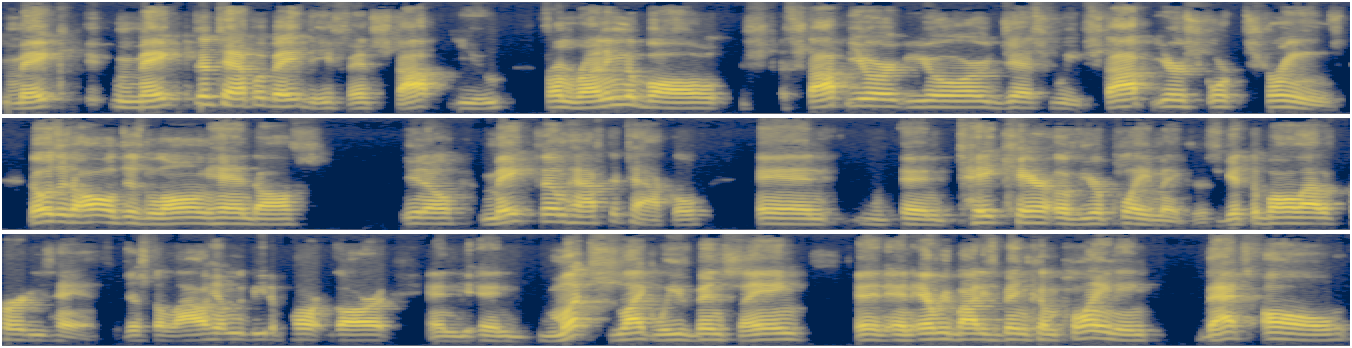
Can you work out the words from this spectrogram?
Make make the Tampa Bay defense stop you from running the ball. Stop your your jet sweep. Stop your screens. Those are all just long handoffs you know, make them have to tackle and and take care of your playmakers. Get the ball out of Purdy's hands. Just allow him to be the point guard. And and much like we've been saying, and, and everybody's been complaining, that's all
